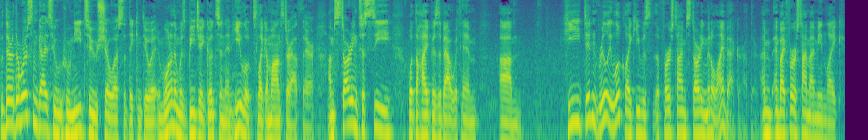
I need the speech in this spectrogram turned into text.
But there there were some guys who, who need to show us that they can do it, and one of them was B.J. Goodson, and he looked like a monster out there. I'm starting to see what the hype is about with him. Um, he didn't really look like he was the first time starting middle linebacker out there, and, and by first time I mean like,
